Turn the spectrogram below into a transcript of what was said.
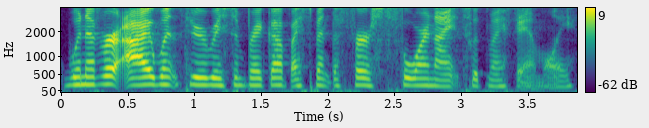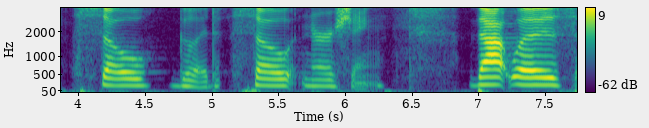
Whenever I went through a recent breakup, I spent the first four nights with my family. So good, so nourishing. That was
